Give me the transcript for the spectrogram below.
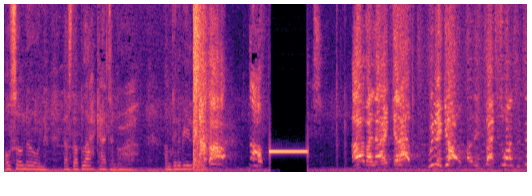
also known as the Black Attenborough. I'm gonna be. Oh, oh, oh my leg! Get up! We need to go! Oh, these black swans are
